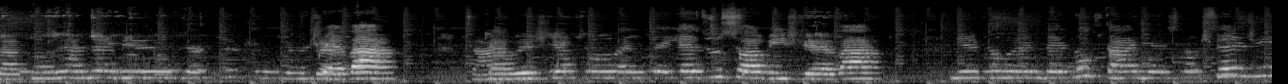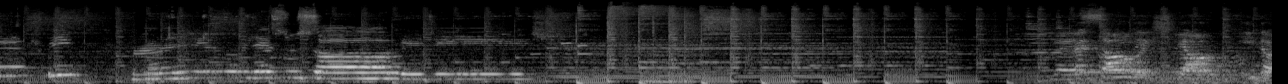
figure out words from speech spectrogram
Za kolędę wielu Śpiewa. cały świat Kolędy Jezusowi śpiewa. nie kolędę znów stanie znów świeci śpi. Należy Jezusowi dziś. Wesołych świąt i do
